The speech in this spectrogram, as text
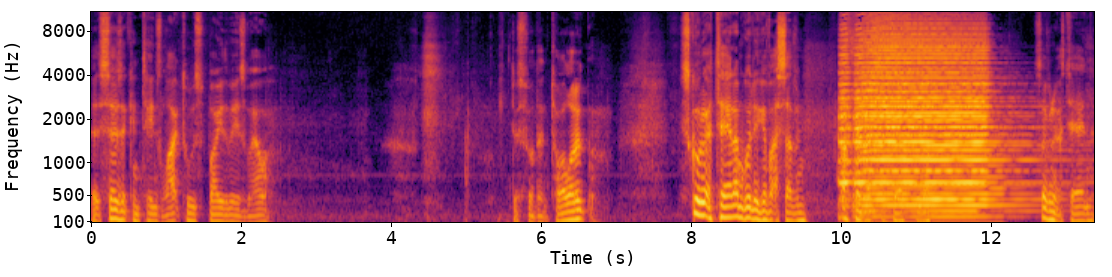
It says it contains lactose, by the way, as well. Just for the intolerant. Score out of 10, I'm going to give it a 7. 7 out of 10.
